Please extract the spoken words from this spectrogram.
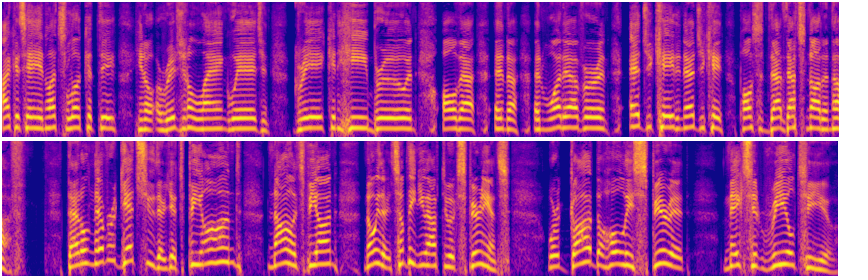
I could say, and let's look at the you know original language and Greek and Hebrew and all that, and uh, and whatever, and educate and educate. Paul says that that's not enough. That'll never get you there. It's beyond knowledge, beyond knowing that it's something you have to experience, where God the Holy Spirit makes it real to you.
